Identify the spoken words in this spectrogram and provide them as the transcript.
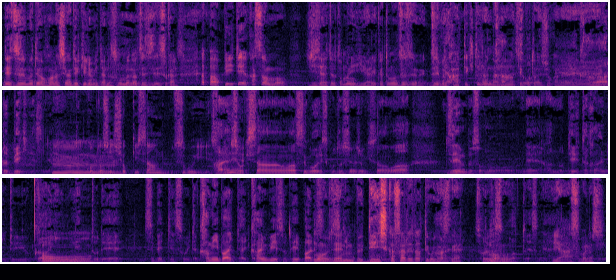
ームでお話ができるみたいな、そんな形ですから、やっぱ PTA 活動も時代とともにやり方もずいぶんずいぶん変わってきてるんだなということでしょうかね。変わるべきですね、うん。今年書記さんすごいですよはい、ね、書記さんはすごいです、今年の書記さんは全部その、ね、あのデータ管理というか、おネットで全てそういった紙媒体、紙ベースのペーパーレスもう全部電子化されたってことですね、はい。それがすごかったですね。もういやー素晴らしい、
